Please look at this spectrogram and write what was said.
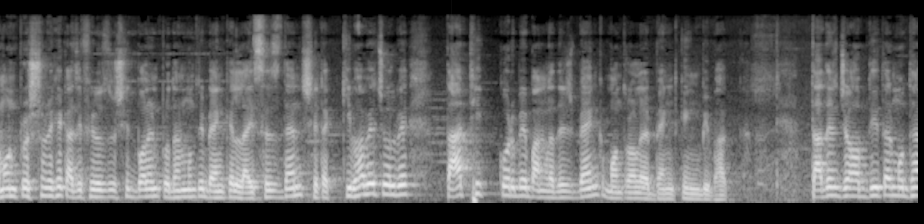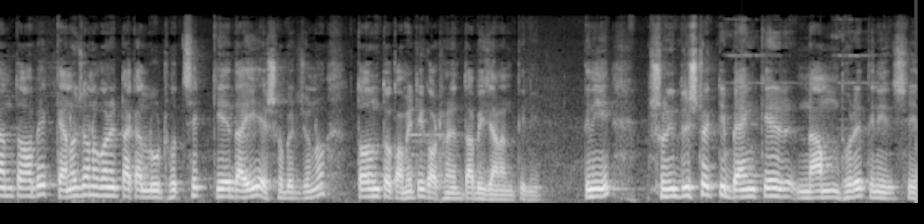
এমন প্রশ্ন রেখে কাজী ফিরোজ রশিদ বলেন, প্রধানমন্ত্রী ব্যাংকের লাইসেন্স দেন, সেটা কীভাবে চলবে তা ঠিক করবে বাংলাদেশ ব্যাংক, মন্ত্রণালয়ের ব্যাংকিং বিভাগ। তাদের জবাবদিহিতার মধ্যে আনতে হবে, কেন জনগণের টাকা লুট হচ্ছে, কে দায়ী এসবের জন্য, তদন্ত কমিটি গঠনের দাবি জানান তিনি। তিনি সুনির্দিষ্ট একটি ব্যাংকের নাম ধরে তিনি সে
